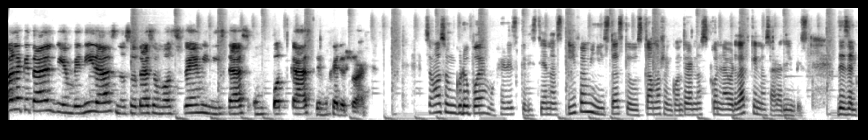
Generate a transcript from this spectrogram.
Hola, ¿qué tal? Bienvenidas. Nosotras somos Feministas, un podcast de mujeres rock. Somos un grupo de mujeres cristianas y feministas que buscamos reencontrarnos con la verdad que nos hará libres, desde el,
